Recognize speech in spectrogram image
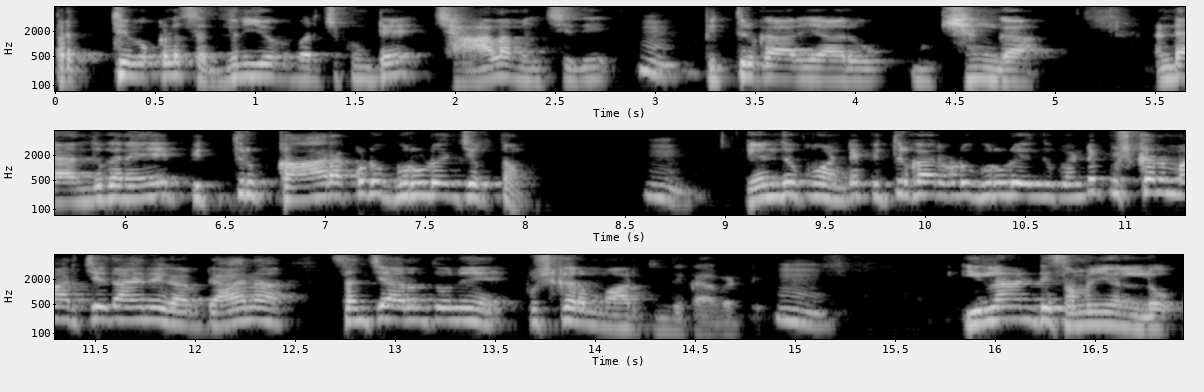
ప్రతి ఒక్కరు సద్వినియోగపరుచుకుంటే చాలా మంచిది. పితృకార్యాలు ముఖ్యంగా. అంటే అందుకనే పితృకారకుడు గురుడు అని చెప్తాం. ఎందుకు అంటే పితృకారకుడు గురుడు ఎందుకు అంటే పుష్కరం మార్చేది ఆయనే కాబట్టి. ఆయన సంచారంతోనే పుష్కరం మారుతుంది కాబట్టి. ఇలాంటి సమయంలో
